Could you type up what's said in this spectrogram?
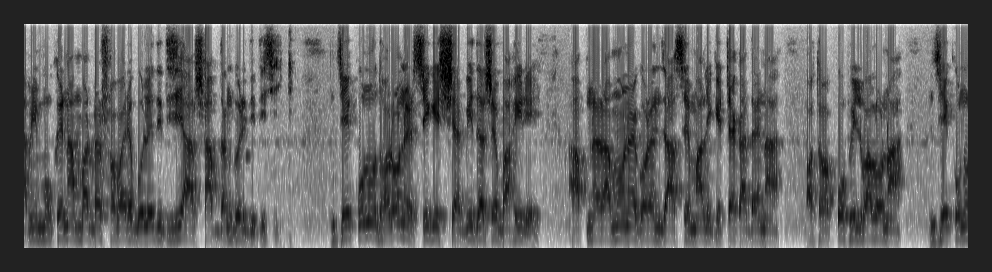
আমি মুখে নাম্বারটা সবাইরে বলে দিতেছি আর সাবধান করে দিতেছি। যে কোনো ধরনের চিকিৎসা বিদেশে, বাহিরে আপনারা মনে করেন যে আছে মালিকে টাকা দেয় না, অথবা কফিল ভালো না, যে কোনো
